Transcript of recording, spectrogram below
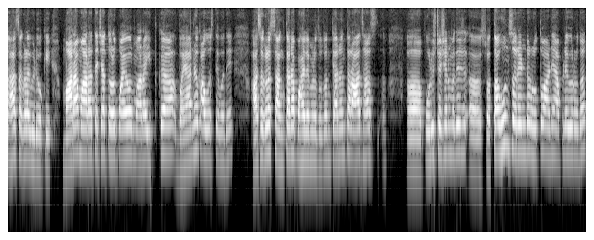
हा सगळा व्हिडिओ की मारा मारा त्याच्या तळपायावर मारा इतक्या भयानक अवस्थेमध्ये हा सगळं सांगताना पाहायला मिळत होतं. आणि त्यानंतर आज हा पोलीस स्टेशनमध्ये स्वतःहून सरेंडर होतो आणि आपल्या विरोधात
